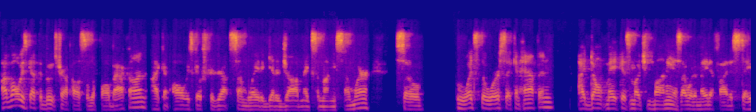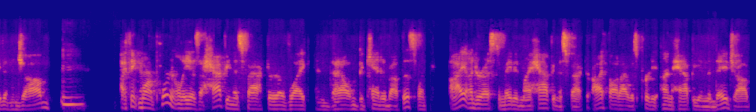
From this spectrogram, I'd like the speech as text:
I've always got the bootstrap hustle to fall back on. I can always go figure out some way to get a job, make some money somewhere. So, what's the worst that can happen? I don't make as much money as I would have made if I'd have stayed in the job. Mm-hmm. I think more importantly is a happiness factor of like, and I'll be candid about this one. I underestimated my happiness factor. I thought I was pretty unhappy in the day job.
